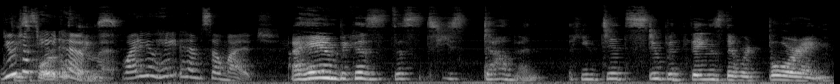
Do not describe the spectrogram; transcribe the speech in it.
You just hate him. things." Why do you hate him so much? I hate him because this he's dumb and he did stupid things that were boring.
